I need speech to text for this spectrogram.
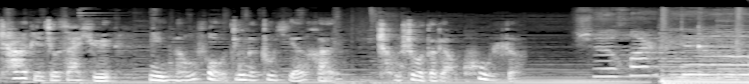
差别就在于你能否经得住严寒，承受得了酷热。雪花飘。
